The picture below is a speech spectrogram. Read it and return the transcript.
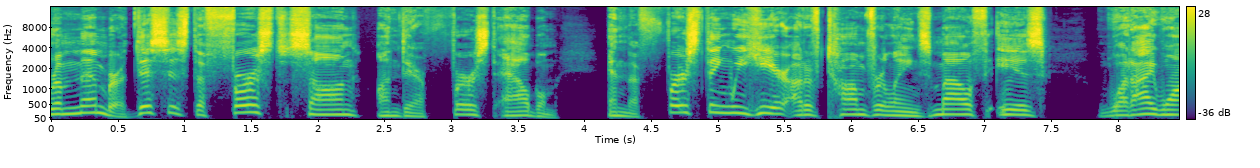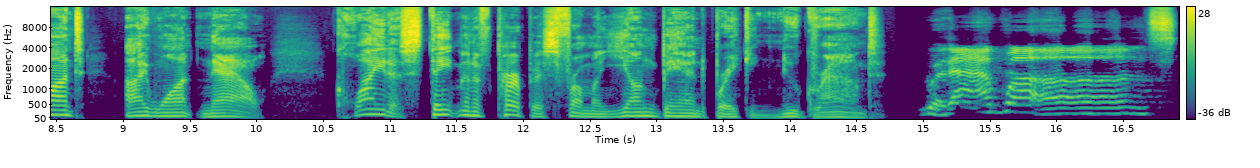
Remember, this is the first song on their first album, and the first thing we hear out of Tom Verlaine's mouth is, What I want, I want now. Quite a statement of purpose from a young band breaking new ground. What I want,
